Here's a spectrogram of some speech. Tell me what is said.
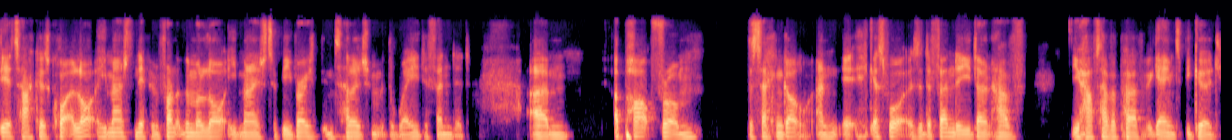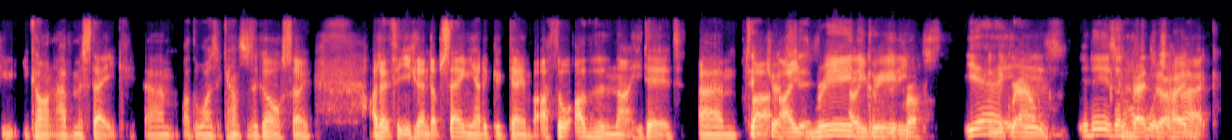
the attackers quite a lot. He managed to nip in front of them a lot. He managed to be very intelligent with the way he defended. Um, apart from the second goal, and it, guess what? As a defender, you don't have you have to have a perfect game to be good. You you can't have a mistake, um, otherwise it counts as a goal. So. I don't think you could end up saying he had a good game, but I thought other than that he did. Um, but I really, it really, yeah, the ground It is. It is. I'd have to to watch it home. back.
